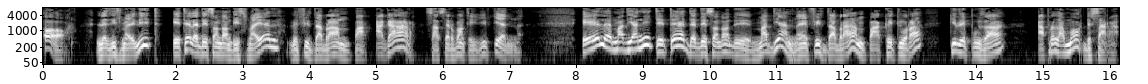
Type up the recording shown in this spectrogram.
Or, les Ismaélites étaient les descendants d'Ismaël, le fils d'Abraham par Agar, sa servante égyptienne. Et les Madianites étaient des descendants de Madian, un fils d'Abraham par Ketura, qu'il épousa après la mort de Sarah.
